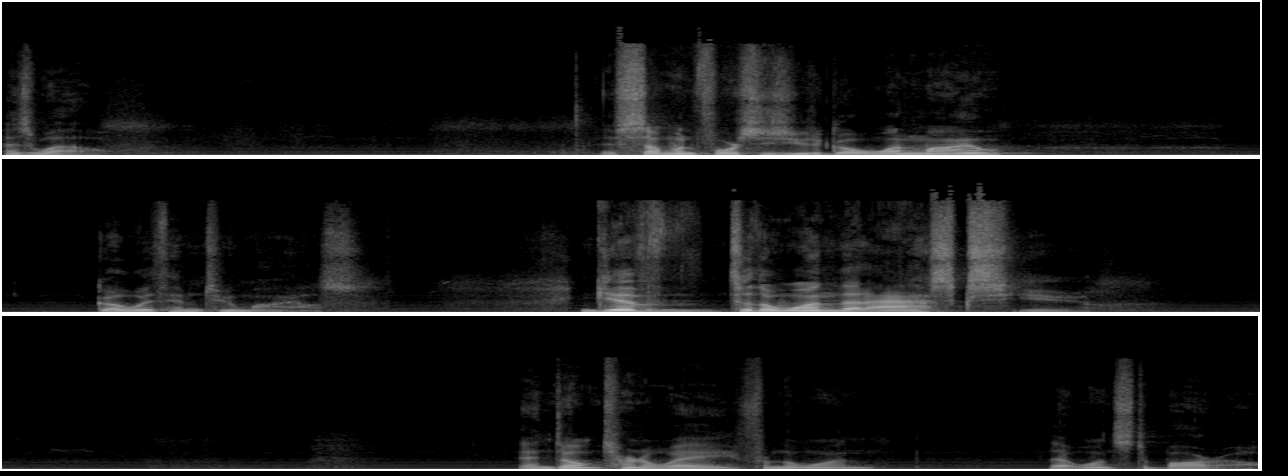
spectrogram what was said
as well. If someone forces you to go one mile, go with him two miles. Give to the one that asks you. And don't turn away from the one that wants to borrow.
